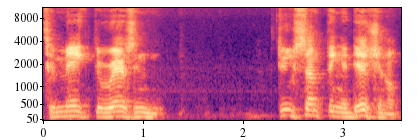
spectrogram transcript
to make the resin do something additional.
